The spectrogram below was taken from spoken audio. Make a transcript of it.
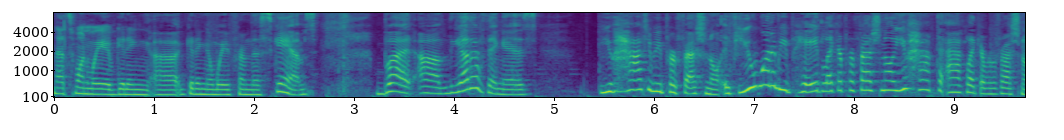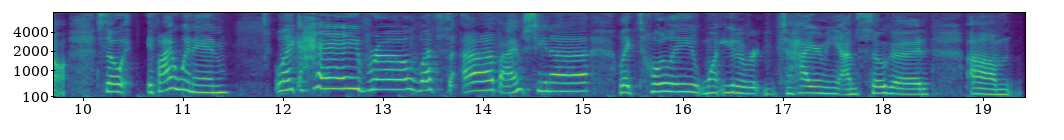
that's one way of getting uh, getting away from the scams. But um, the other thing is, you have to be professional. If you want to be paid like a professional, you have to act like a professional. So if I went in like, "Hey, bro, what's up? I'm Sheena. Like, totally want you to to hire me. I'm so good." Um,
